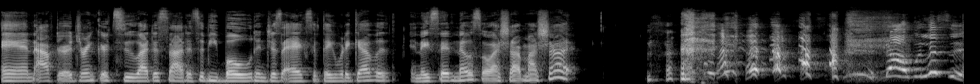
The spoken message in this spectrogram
And after a drink or two, I decided to be bold and just asked if they were together. And they said no, so I shot my shot. no, but listen.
